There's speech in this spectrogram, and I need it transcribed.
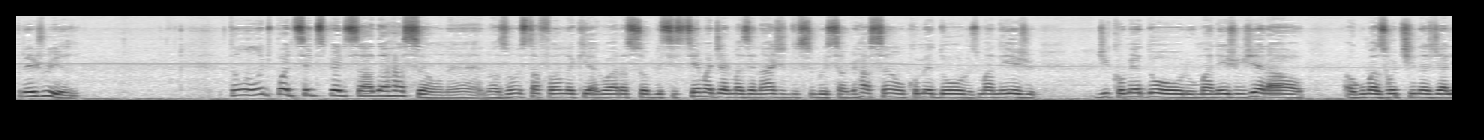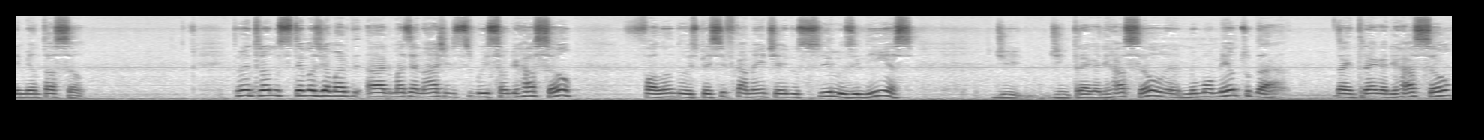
prejuízo. Então, onde pode ser desperdiçada a ração? Né? Nós vamos estar falando aqui agora sobre sistema de armazenagem e distribuição de ração, comedouros, manejo de comedouro, manejo em geral, algumas rotinas de alimentação. Então, entrando nos sistemas de armazenagem e distribuição de ração, falando especificamente aí dos silos e linhas de, de entrega de ração, né? no momento da, da entrega de ração,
